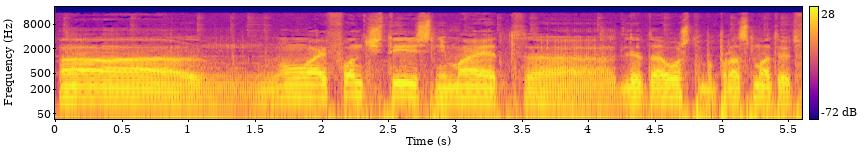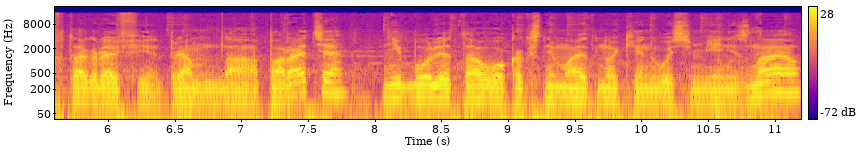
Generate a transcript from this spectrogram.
А, ну, iPhone 4 снимает а, для того, чтобы просматривать фотографии прямо на аппарате, не более того, как снимает Nokia N8, я не знаю.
